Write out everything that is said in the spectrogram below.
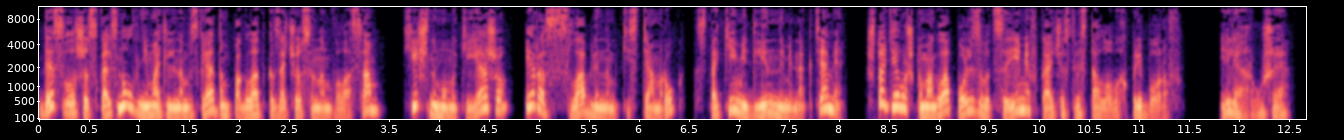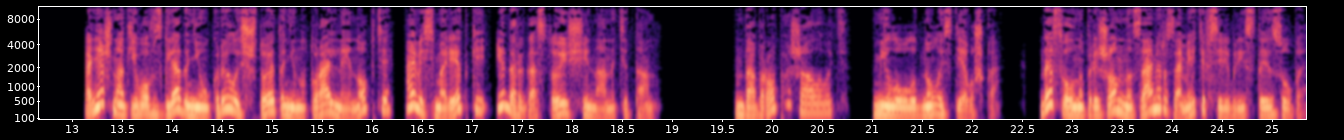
Десвелл же скользнул внимательным взглядом по гладко зачесанным волосам, хищному макияжу и расслабленным кистям рук с такими длинными ногтями, что девушка могла пользоваться ими в качестве столовых приборов или оружия. Конечно, от его взгляда не укрылось, что это не натуральные ногти, а весьма редкий и дорогостоящий нанотитан. «Добро пожаловать», — мило улыбнулась девушка. Десвелл напряженно замер, заметив серебристые зубы.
